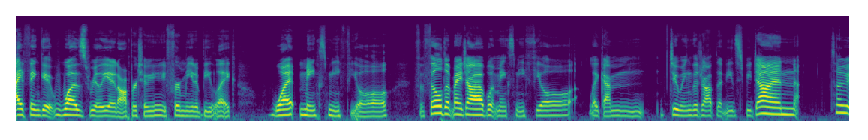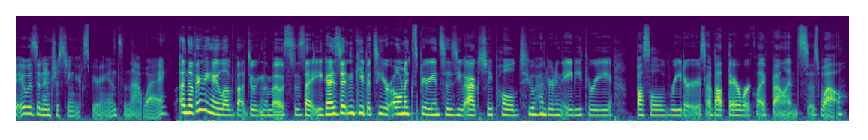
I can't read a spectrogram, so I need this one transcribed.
I think it was really an opportunity for me to be like, what makes me feel fulfilled at my job, what makes me feel like I'm doing the job that needs to be done. So it was an interesting experience in that way. Another thing I love about doing the most is that you guys didn't keep it to your own experiences. You actually polled 283 Bustle readers about their work life balance as well.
